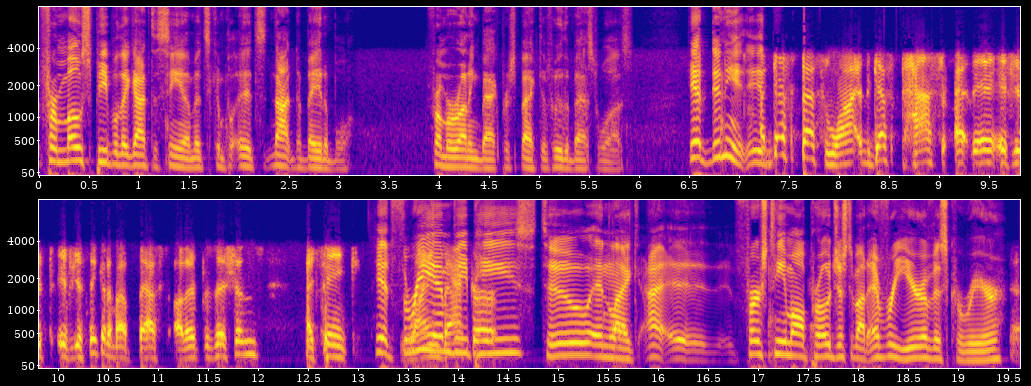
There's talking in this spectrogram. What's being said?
for most people that got to see him, it's compl- it's not debatable from a running back perspective who the best was. Yeah, didn't he? he I guess best line, I guess passer. uh, If you're if you're thinking about best other positions, I think He had three MVPs too, and like I, uh, first team All Pro just about every year of his career. Yeah.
